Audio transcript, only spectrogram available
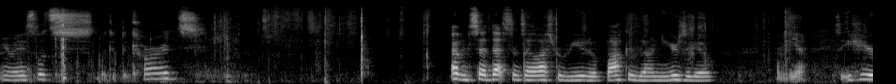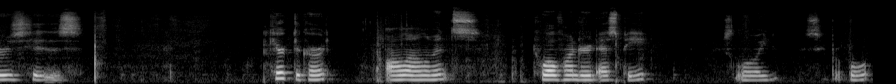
Anyways, let's look at the cards. I haven't said that since I last reviewed a Bakugan years ago. Um, yeah, so here's his character card. All elements, 1200 SP. Lloyd Super Bowl.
